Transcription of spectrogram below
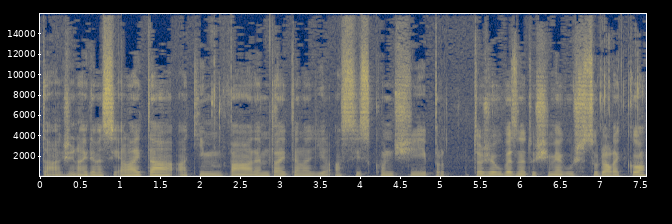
Takže najdeme si Elita a tím pádem tady tenhle díl asi skončí, protože vůbec netuším, jak už jsou daleko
